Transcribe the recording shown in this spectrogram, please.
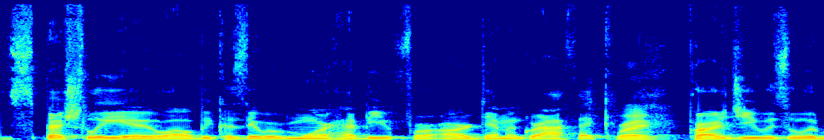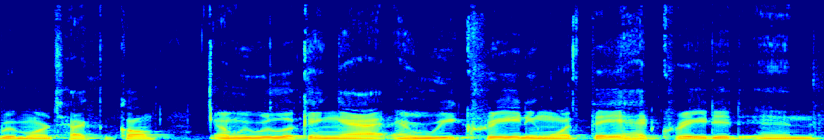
especially AOL because they were more heavy for our demographic. Right. Prodigy was a little bit more technical, and we were looking at and recreating what they had created in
